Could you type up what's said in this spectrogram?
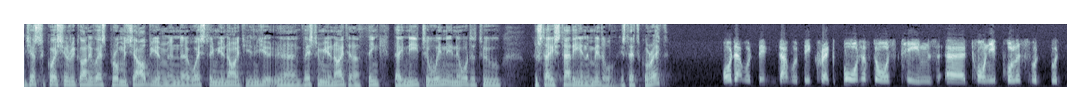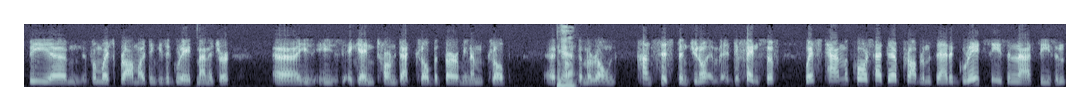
just a question regarding West Bromwich Albion and uh, West Ham United. Uh, West Ham United, I think they need to win in order to to stay steady in the middle. Is that correct? Oh, that would be that would be correct. Both of those teams, uh, Tony Pulis would would be um, from West Brom. I think he's a great manager. Uh, he's he's again turned that club, a Birmingham club, uh, Yeah. turned them around. Consistent, you know, defensive. West Ham, of course, had their problems. They had a great season last season.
